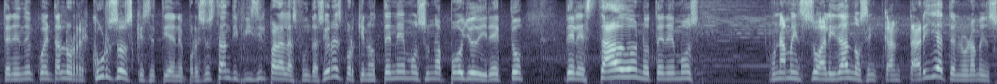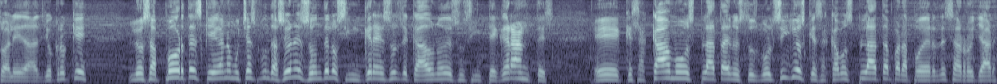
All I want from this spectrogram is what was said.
teniendo en cuenta los recursos que se tiene. Por eso es tan difícil para las fundaciones, porque no tenemos un apoyo directo del Estado, no tenemos una mensualidad. Nos encantaría tener una mensualidad. Yo creo que los aportes que llegan a muchas fundaciones son de los ingresos de cada uno de sus integrantes. Eh, que sacamos plata de nuestros bolsillos, que sacamos plata para poder desarrollar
